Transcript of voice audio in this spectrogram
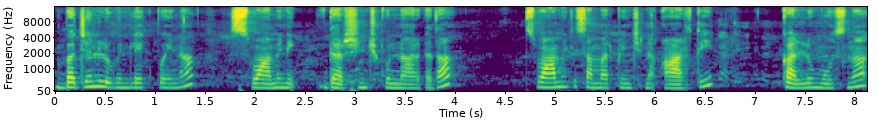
భజనలు వినలేకపోయినా స్వామిని దర్శించుకున్నారు కదా. స్వామికి సమర్పించిన ఆర్తి కళ్ళు మూసిన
